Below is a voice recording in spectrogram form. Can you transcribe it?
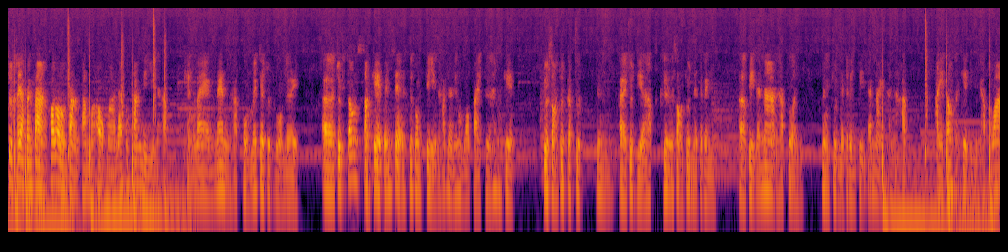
จุดขยับต่างๆ ข้อต่อต่างๆทำออกมาได้ค่อนข้างดีนะครับ แข็งแรงแน่นครับ ผมไม่เจอจุดหลวมเลยเจุดที่ต้องสังเกตเป็นพิเศษคือตรงปีกนะครับอย่างที่ผมบอกไปคือให้สังเกตอยู่สองจุดกับจุดหนึ่งจุดเดียวครับ คือสองจุดเนี่ยจะเป็นปีกด้านหน้านะครับ ส่วน หนึ่งจุดเนี่ยจะเป็นปีกด้านในนะครับ อันนี้ต้องสังเกตดีครับ เพราะว่า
